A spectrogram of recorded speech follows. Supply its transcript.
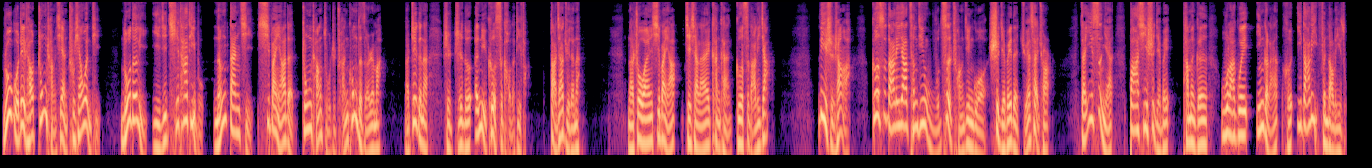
如果这条中场线出现问题，罗德里以及其他替补能担起西班牙的中场组织传控的责任吗？那这个呢是值得恩里克思考的地方，大家觉得呢？那说完西班牙，接下来看看哥斯达黎加。历史上啊，哥斯达黎加曾经五次闯进过世界杯的决赛圈。在一四年巴西世界杯，他们跟乌拉圭、英格兰和意大利分到了一组，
